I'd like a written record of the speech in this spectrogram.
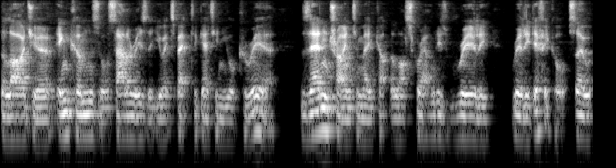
the larger incomes or salaries that you expect to get in your career then trying to make up the lost ground is really really difficult. So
